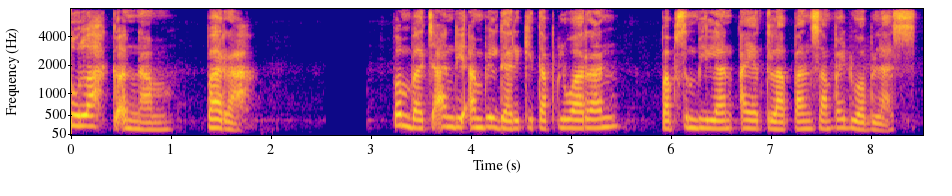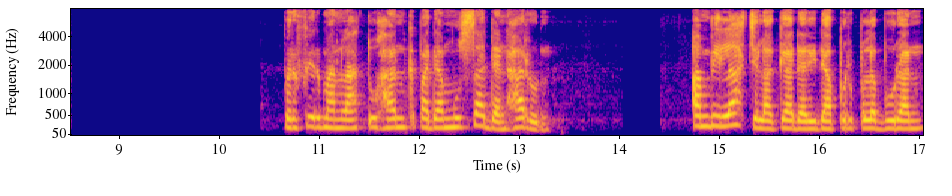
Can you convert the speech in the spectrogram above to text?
Tulah keenam, Barah. Pembacaan diambil dari kitab Keluaran bab 9 ayat 8 sampai 12. Berfirmanlah Tuhan kepada Musa dan Harun. Ambillah jelaga dari dapur peleburan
